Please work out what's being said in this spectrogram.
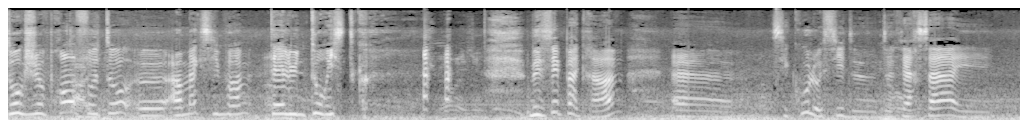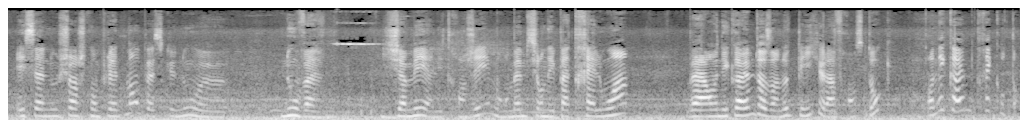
Donc je prends en photo euh, un maximum, telle une touriste. Mais c'est pas grave, Euh, c'est cool aussi de, faire ça et, et ça nous change complètement parce que nous, nous on va jamais à l'étranger, bon, même si on n'est pas très loin, bah, on est quand même dans un autre pays que la France. Donc, on est quand même très content.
